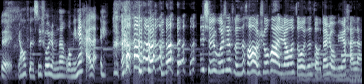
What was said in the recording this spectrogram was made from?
对。然后粉丝说什么呢？我明天还来。那水博士粉丝好好说话，你让我走我就走，但是我明天还来。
